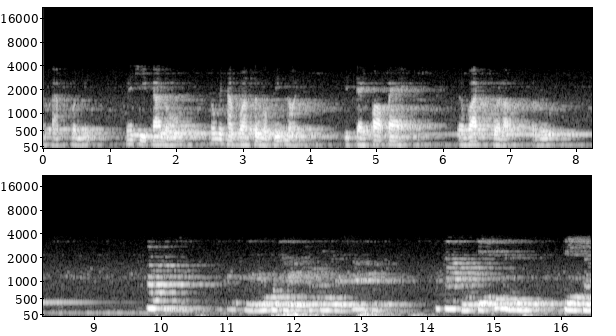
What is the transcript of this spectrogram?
นสามคนนี้แม่ชีกาหลงต้องไปทำความสงบนิดหน่อย จิตใจพ่อแป้จะวัดตัวเรารู้ถ้าคำถามในปัญหาเป็นของท่าการของจิตที่มันเตีกัน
